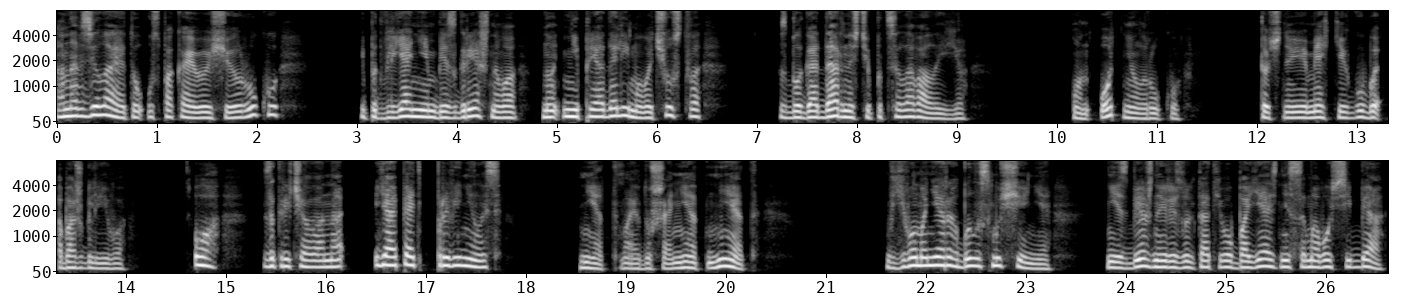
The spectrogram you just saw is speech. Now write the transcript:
Она взяла эту успокаивающую руку и под влиянием безгрешного, но непреодолимого чувства с благодарностью поцеловала ее. Он отнял руку. Точно ее мягкие губы обожгли его. «О!» — закричала она. «Я опять провинилась». «Нет, моя душа, нет, нет». В его манерах было смущение, неизбежный результат его боязни самого себя,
